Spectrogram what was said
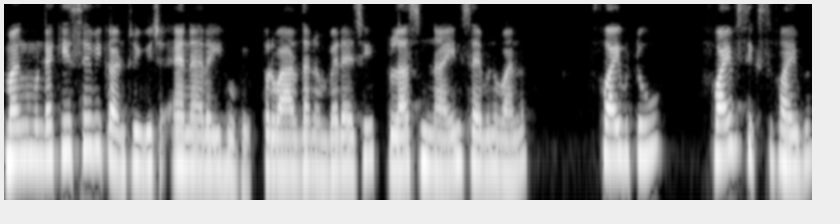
ਮੰਗ ਮੁੰਡਾ ਕਿਸੇ ਵੀ ਕੰਟਰੀ ਵਿੱਚ ਐਨ ਆਰ ਆਈ ਹੋਵੇ। ਪਰਿਵਾਰ ਦਾ ਨੰਬਰ ਹੈ ਜੀ +971 52 565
